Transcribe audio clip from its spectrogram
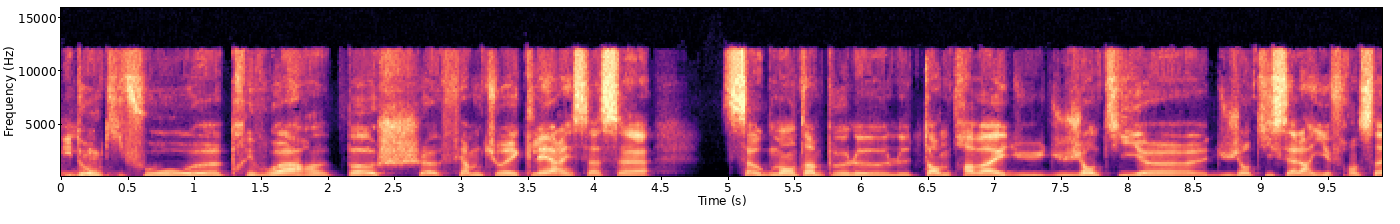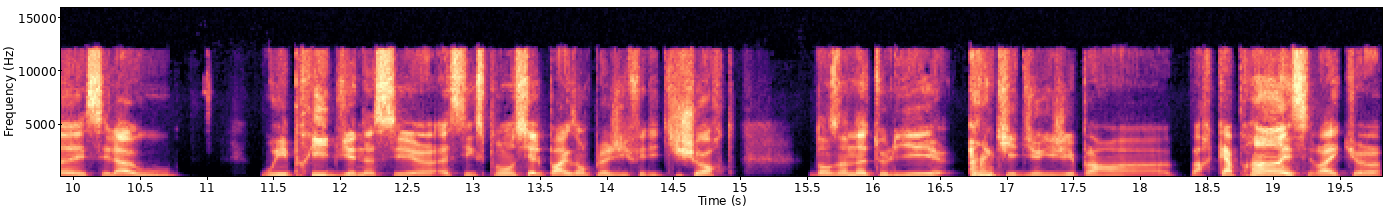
Et donc, il faut euh, prévoir euh, poche, euh, fermeture éclair, et ça, ça, ça augmente un peu le, le temps de travail du, du gentil, euh, du gentil salarié français, et c'est là où, où les prix deviennent assez, euh, assez exponentiels. Par exemple, là, j'ai fait des t-shirts dans un atelier qui est dirigé par, euh, par Caprin, et c'est vrai que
